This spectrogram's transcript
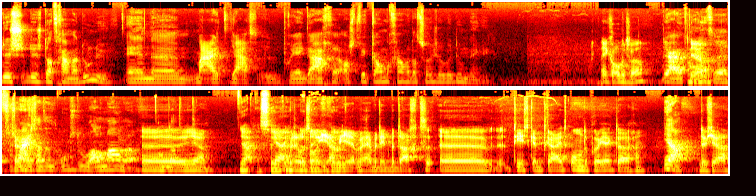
dus, dus dat gaan we doen nu. En, ehm, maar ja, projectdagen, als het weer kan, dan gaan we dat sowieso weer doen, denk ik. Ik hoop het wel. Ja, ik hoop Ja. het. Eh, volgens Ja. mij is dat het- ons doel allemaal wel. Eh, ja. Ja, zeker. Ja, ik bedoel, ja, we, we hebben dit bedacht. eh het eerste keer draait om de projectdagen. Ja, Dus ja,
